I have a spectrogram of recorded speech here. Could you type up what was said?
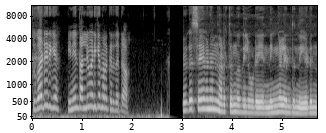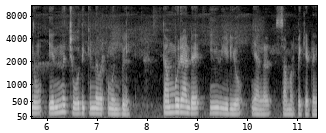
സുഖമായിട്ടിരിക്കുക ഇനിയും തല്ലി മേടിക്കാൻ നടക്കരുത് കേട്ടോ. മൃഗസേവനം നടത്തുന്നതിലൂടെ നിങ്ങൾ എന്ത് നേടുന്നു എന്ന് ചോദിക്കുന്നവർക്ക് മുൻപിൽ തമ്പുരാന്റെ ഈ വീഡിയോ ഞങ്ങൾ സമർപ്പിക്കട്ടെ.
